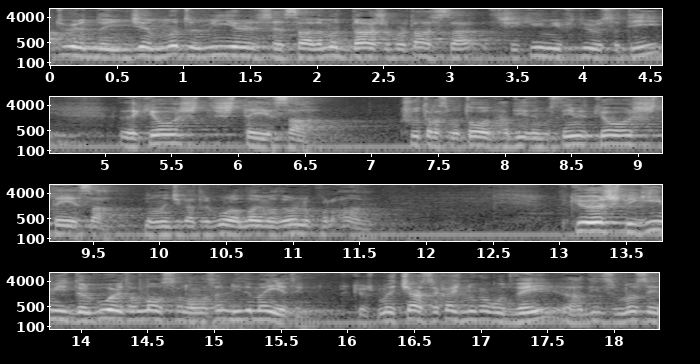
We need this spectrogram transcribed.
atyre ndonjë gjë më të mirë se sa dhe më të dashur për ta se sa shikimi i fytyrës së tij dhe kjo është shtesa. Kështu transmetohet hadithi i Muslimit, kjo është shtesa, domethënë që ka treguar Allahu i Madhëruar në Kur'an. Ky është shpjegimi i të dërguarit të Allahut sallallahu alaihi wasallam lidhur me ajetin. Kjo është, më qartë se kaq nuk ka ku të vejë, hadithi më se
